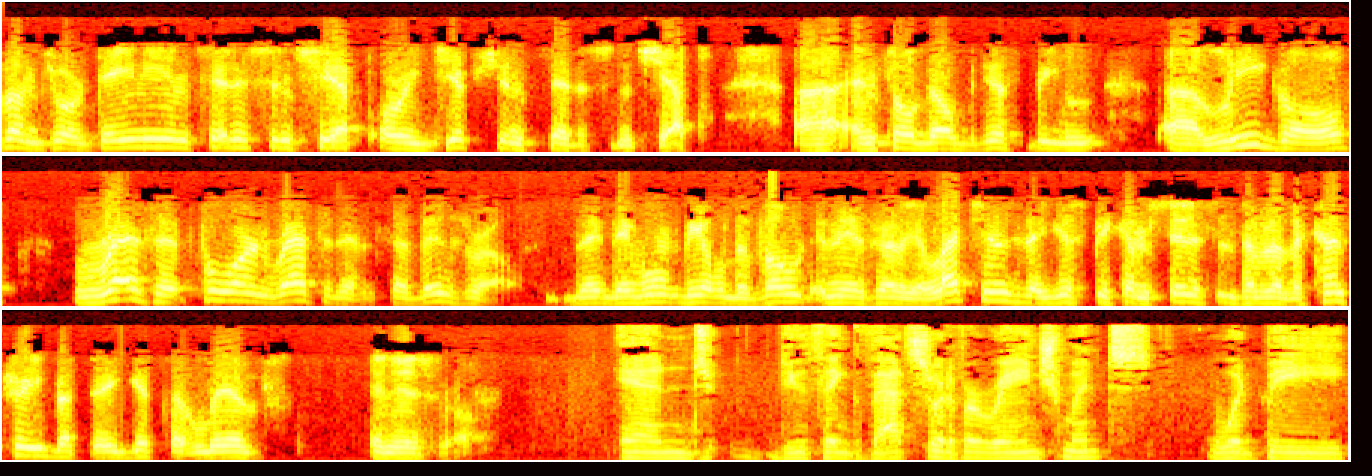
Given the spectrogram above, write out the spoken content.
them Jordanian citizenship or Egyptian citizenship. Uh, and so they'll just be uh, legal resident, foreign residents of Israel. They, they won't be able to vote in the Israeli elections. They just become citizens of another country, but they get to live in Israel. And do you think that sort of arrangement would be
